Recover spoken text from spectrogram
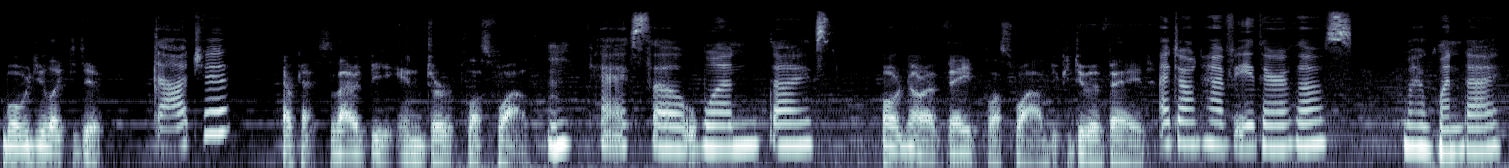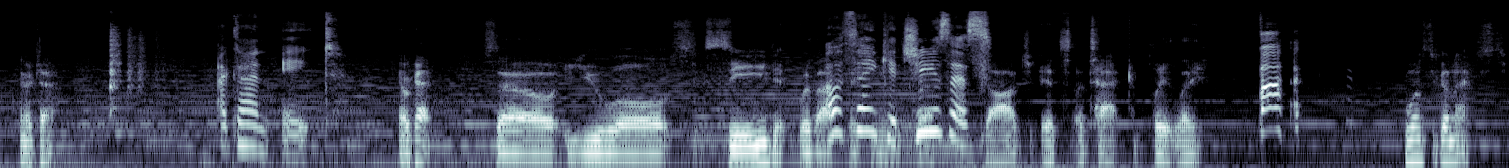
What would you like to do? Dodge it? Okay, so that would be endure plus wild. Okay, so one dice. Oh no, evade plus wild. You could do evade. I don't have either of those. My one die. Okay. I got an eight. Okay. So you will succeed without. Oh, thank you, Jesus. Dodge its attack completely. Fuck! Who wants to go next?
